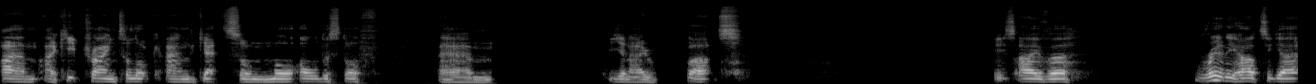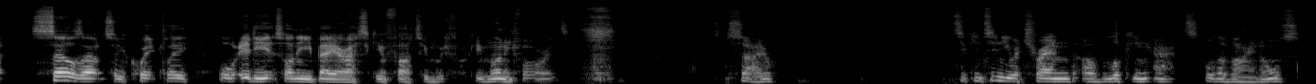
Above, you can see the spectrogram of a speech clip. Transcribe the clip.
Um, I keep trying to look and get some more older stuff, um, you know, but it's either really hard to get, sells out too quickly, or idiots on eBay are asking far too much fucking money for it. So, to continue a trend of looking at other vinyls,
